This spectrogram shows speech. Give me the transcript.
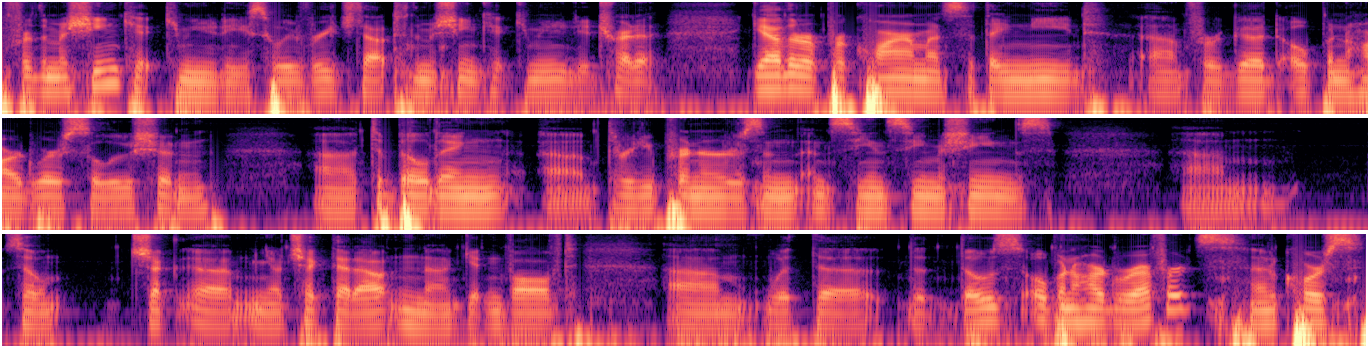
for the Machinekit community. So we've reached out to the Machinekit community to try to gather up requirements that they need uh, for a good open hardware solution uh, to building 3D uh, printers and, and, CNC machines. Um, so check uh, you know check that out and uh, get involved um, with the, the, those open hardware efforts. And of course,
